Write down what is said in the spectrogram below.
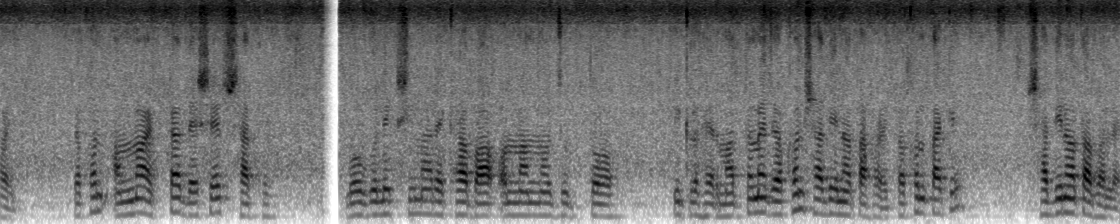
হয়? যখন অন্য একটা দেশের সাথে ভৌগোলিক সীমারেখা বা অন্যান্য যুদ্ধ বিগ্রহের মাধ্যমে যখন স্বাধীনতা হয়, তখন তাকে স্বাধীনতা বলে।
